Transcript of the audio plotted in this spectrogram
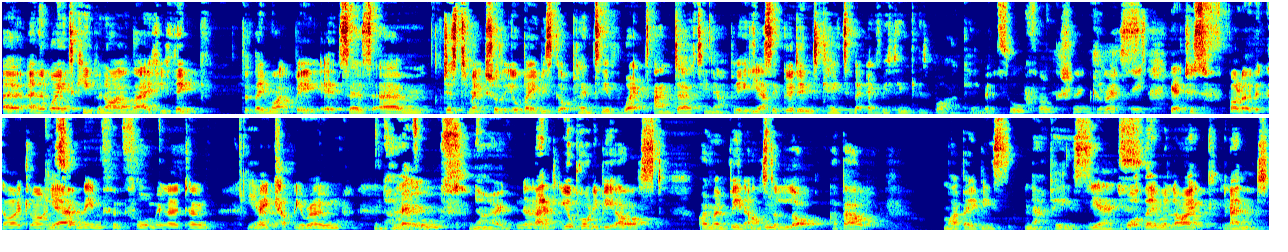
Uh, and a way to keep an eye on that, if you think that they might be, it says um, just to make sure that your baby's got plenty of wet and dirty nappies. Yeah. It's a good indicator that everything is working. It's all functioning Yes. correctly. Yeah, just follow the guidelines Yeah. on the infant formula. Don't Yeah. make up your own No. levels. No. No. And you'll probably be asked, I remember being asked a lot about my baby's nappies, Yes. what they were like, and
